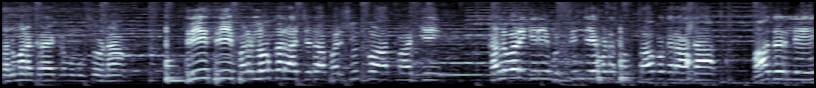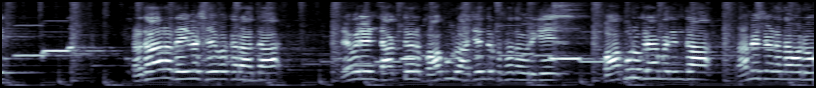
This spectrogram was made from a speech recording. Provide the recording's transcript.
ಸನ್ಮಾನ ಕಾರ್ಯಕ್ರಮ ಮುಗಿಸೋಣ. ಶ್ರೀ ಶ್ರೀ ಪರಲೋಕ ರಾಜ್ಯದ ಪರಿಶುದ್ಧ ಆತ್ಮಾಗಿ ಕಲ್ವರಗಿರಿ ಮೃತ್ಯುಂಜಯ ಮಠ ಸಂಸ್ಥಾಪಕರಾದ ಬಾದರ್ಲಿ ಪ್ರಧಾನ ದೈವ ಸೇವಕರಾದ ರೆವರೆಂಡ್ ಡಾಕ್ಟರ್ ಬಾಬು ರಾಜೇಂದ್ರ ಪ್ರಸಾದ್ ಅವರಿಗೆ ಬಾಬೂರು ಗ್ರಾಮದಿಂದ ರಮೇಶಣ್ಣನವರು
